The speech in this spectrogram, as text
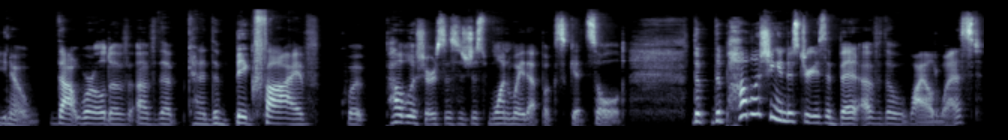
you know that world of of the kind of the big five quote publishers. This is just one way that books get sold. the The publishing industry is a bit of the wild west,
